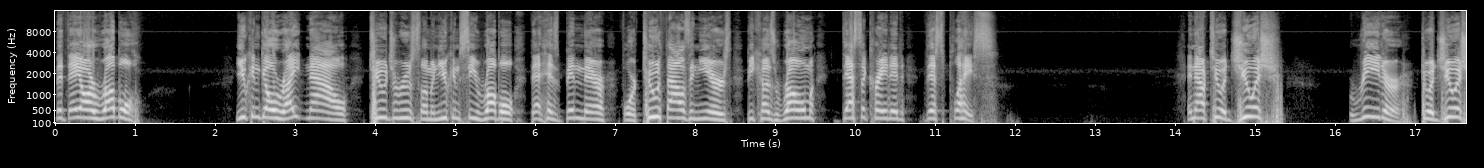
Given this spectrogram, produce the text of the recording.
that they are rubble. You can go right now to Jerusalem and you can see rubble that has been there for 2,000 years because Rome desecrated this place. And now, to a Jewish reader, to a Jewish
